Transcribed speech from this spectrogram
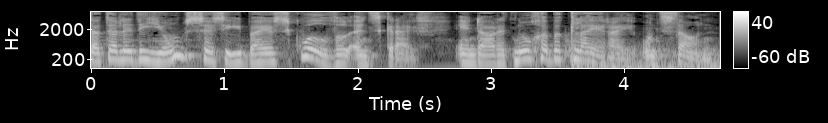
dat hulle die jong sussie by 'n skool wil inskryf en daar het nog 'n bekleierery ontstaan.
